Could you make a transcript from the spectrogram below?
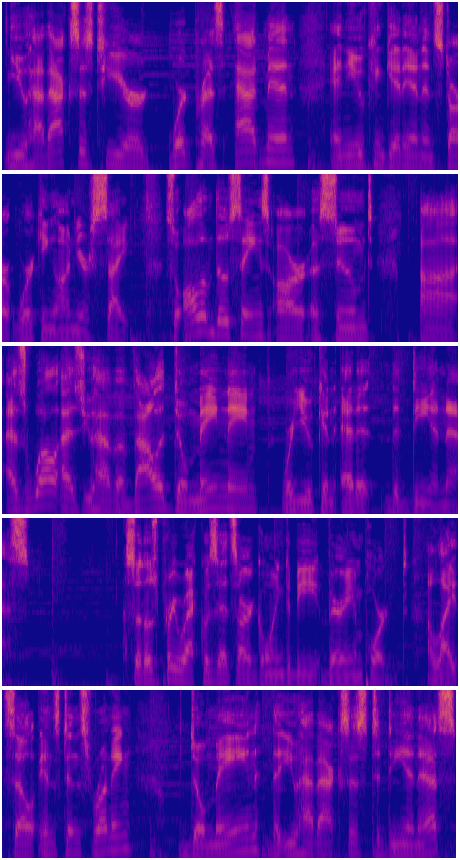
You have access to your WordPress admin and you can get in and start working on your site. So all of those things are assumed uh, as well as you have a valid domain name where you can edit the DNS. So those prerequisites are going to be very important. A Lightsail instance running, domain that you have access to DNS,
